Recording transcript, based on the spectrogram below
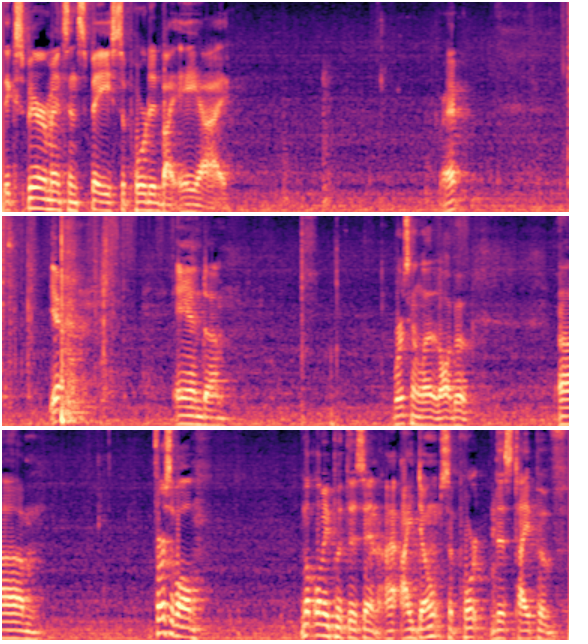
Experiments in Space Supported by AI. Right? Yeah. And um, we're just going to let it all go. Um, first of all, let, me put this in. I, I don't support this type of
